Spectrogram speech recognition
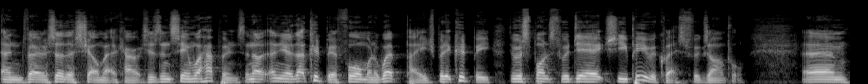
and various other shell meta characters and seeing what happens. And, uh, and, you know that could be a form on a web page, but it could be the response to a DHCP request, for example, um,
